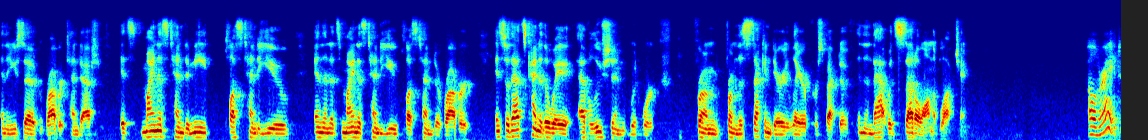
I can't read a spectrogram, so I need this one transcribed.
and then you said Robert 10 dash it's minus 10 to me, plus 10 to you, and then it's minus 10 to you, plus 10 to Robert. And so that's kind of the way evolution would work from, from the secondary layer perspective, and then that would settle on the blockchain. All right.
